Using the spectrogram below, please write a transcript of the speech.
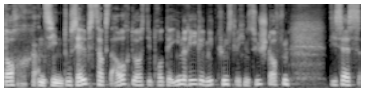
doch an Sinn. Du selbst sagst auch, du hast die Proteinriegel mit künstlichen Süßstoffen. Dieses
